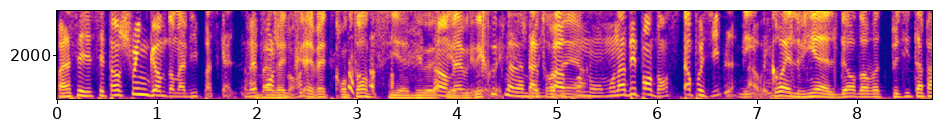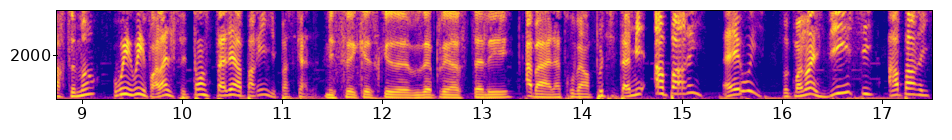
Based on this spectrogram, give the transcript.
Voilà, c'est un chewing gum dans ma vie, Pascal. Non, mais Ah bah, elle, va franchement. être, elle va être contente si elle, nous- Non, si mais elle oui, vous écoute, oui. Madame votre pas à mère. prendre mon, mon indépendance, c'est impossible. Mais Ah quand elle vient, elle dort dans votre petit appartement? Oui, oui, voilà, elle s'est installée à Paris, Pascal. Mais c'est qu'est-ce que vous appelez installer Ah bah elle a trouvé un petit ami à Paris. Eh oui. Donc maintenant elle vit ici, à Paris.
